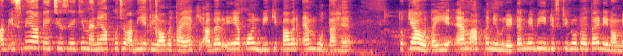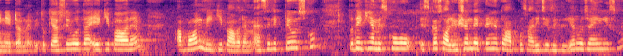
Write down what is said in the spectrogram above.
अब इसमें आप एक चीज़ देखिए, मैंने आपको जो अभी एक लॉ बताया कि अगर ए अपॉन बी की पावर एम होता है तो क्या होता है? ये एम आपका न्यूमरेटर में भी डिस्ट्रीब्यूट होता है डिनोमिनेटर में भी। तो कैसे होता है? ए की पावर एम अपॉन बी की पावर एम ऐसे लिखते हो इसको। तो देखिए, हम इसको, इसका सॉल्यूशन देखते हैं तो आपको सारी चीज़ें क्लियर हो जाएँगी इसमें।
